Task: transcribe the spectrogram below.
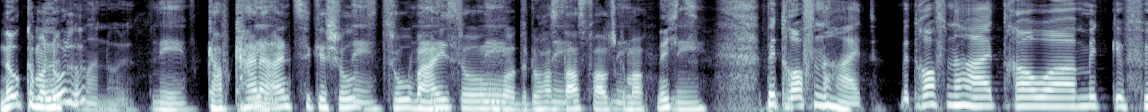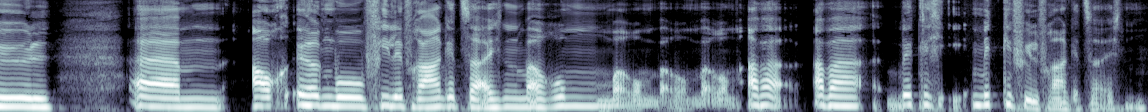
0,0? 0,0. Nee. Gab keine Nee. einzige Nee, Schuldzuweisung nee, oder du hast nee, das falsch nee, gemacht? Nichts? nee. Betroffenheit. Betroffenheit, Trauer, Mitgefühl, ähm, auch irgendwo viele Fragezeichen. Warum, warum, warum, warum? Aber, aber wirklich Mitgefühl, Fragezeichen.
